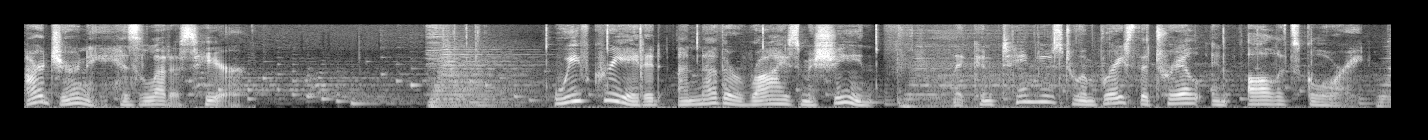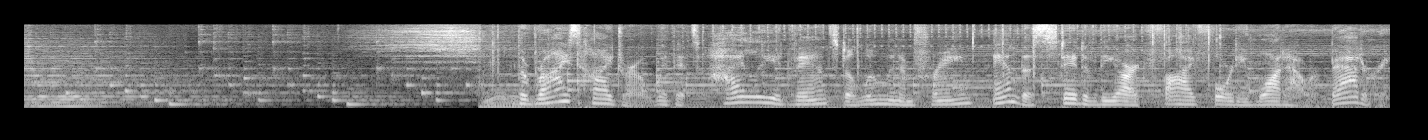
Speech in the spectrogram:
Our journey has led us here. We've created another Rise machine that continues to embrace the trail in all its glory. The Rise Hydro, with its highly advanced aluminum frame and the state-of-the-art 540 watt-hour battery,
